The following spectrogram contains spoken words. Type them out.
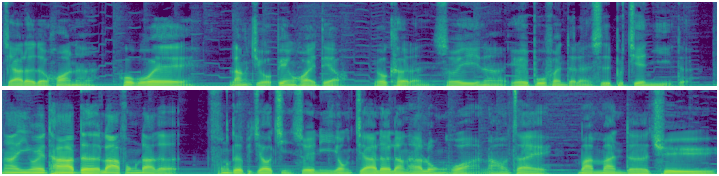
加热的话呢，会不会让酒变坏掉？有可能，所以呢，有一部分的人是不建议的。那因为它的蜡封蜡的封的比较紧，所以你用加热让它融化，然后再。慢慢的去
